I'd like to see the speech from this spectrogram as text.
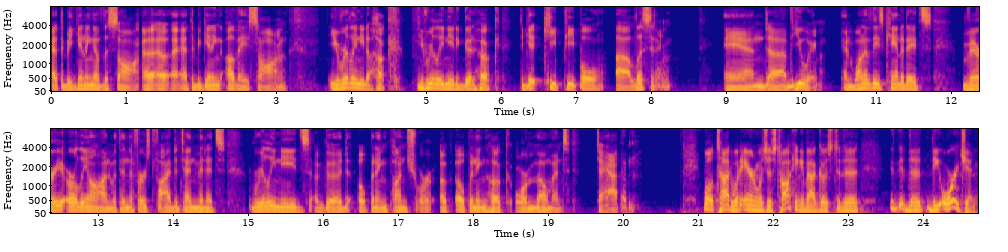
at the beginning of the song, uh, uh, at the beginning of a song, you really need a hook. You really need a good hook to get keep people uh, listening and uh, viewing. And one of these candidates, very early on, within the first five to ten minutes, really needs a good opening punch or opening hook or moment to happen. Well, Todd, what Aaron was just talking about goes to the the the origin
